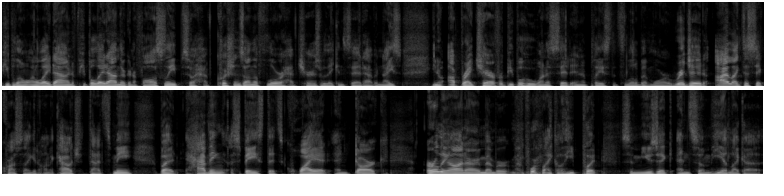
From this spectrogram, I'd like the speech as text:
People don't want to lay down. If people lay down, they're going to fall asleep. So have cushions on the floor, have chairs where they can sit, have a nice, you know, upright chair for people who want to sit in a place that's a little bit more rigid. I like to sit cross-legged on a couch. That's me. But having a space that's quiet and dark. Early on, I remember poor Michael, he put some music and some, he had like a,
